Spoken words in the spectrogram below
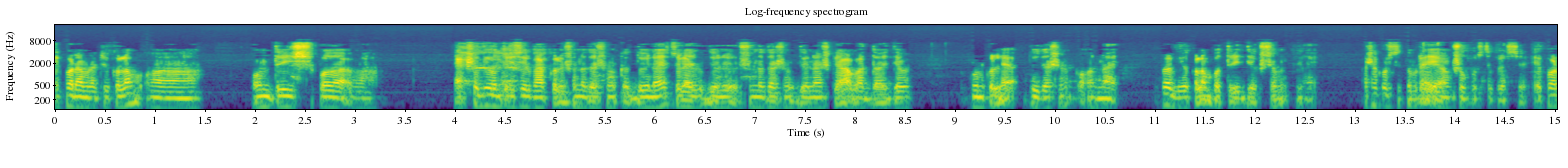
এরপর আমরা কি করলাম উনত্রিশ একশো দিয়ে উনত্রিশের ভাগ করলে শূন্য দশমিক দুই নয়, চলে আসবে শূন্য দশমিক দুই নয়কে আবার দশ দিয়ে গুণ করলে দুই দশমিক নয়, এরপর বিয়োগ করলাম বত্রিশ দিয়ে দশমিক নয়। আশা করছি তোমরা এই অংশ বুঝতে পেরেছ। এরপর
